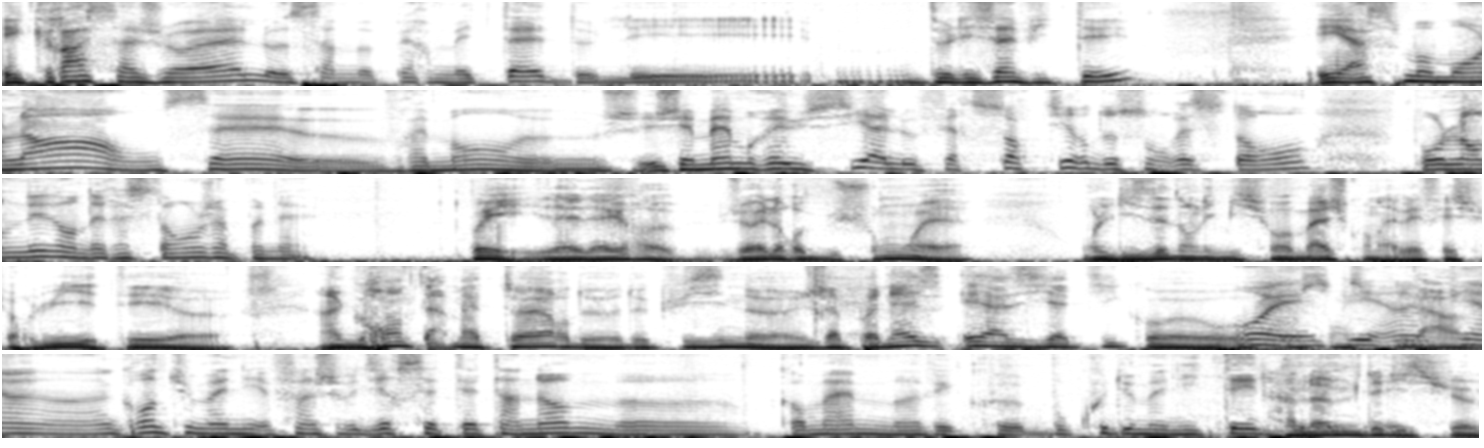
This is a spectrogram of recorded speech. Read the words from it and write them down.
Et grâce à Joël, ça me permettait de les, de les inviter. Et à ce moment-là, on s'est euh, vraiment. j'ai même réussi à le faire sortir de son restaurant pour l'emmener dans des restaurants japonais. Oui, d'ailleurs, euh, Joël Rebuchon, euh, on le disait dans l'émission Hommage qu'on avait fait sur lui, était euh, un grand amateur de, de cuisine japonaise et asiatique au, au Ouais, sens puis, plus large. puis un- un grand humanité. Enfin, je veux dire, c'était un homme euh, quand même avec euh, beaucoup d'humanité. Un homme délicieux.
